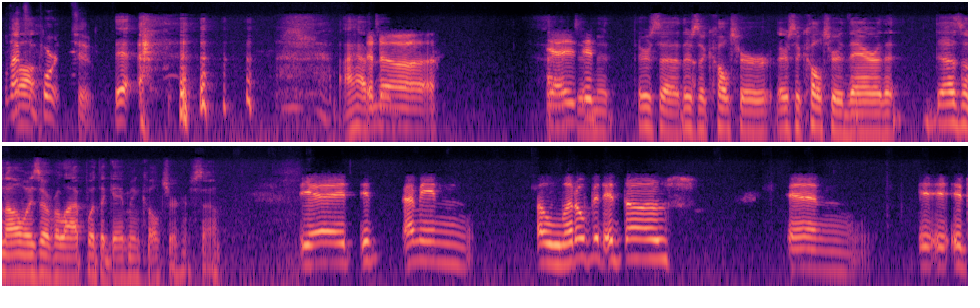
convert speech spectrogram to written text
Well, that's Well- important too. yeah. I have and to, uh, I yeah, have it- to it- admit, there's a there's a culture there's a culture there that doesn't always overlap with the gaming culture. So yeah, it, it. I mean, a little bit it does, and it, it- it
